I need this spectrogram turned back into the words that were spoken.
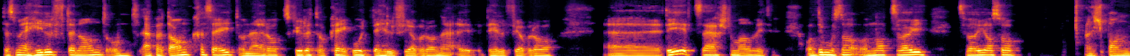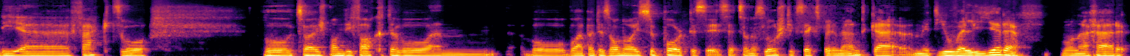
dass man hilft einander und eben Danke sagt und er auch das Gefühl hat, okay, gut, dann helfe ich aber auch, dann helfe ich aber auch äh, dir das nächste Mal wieder. Und ich muss noch, noch zwei, zwei auch so spannende äh, Facts, wo, wo zwei spannende Fakten, wo, ähm, wo, wo eben das auch neu Support. Es, es hat so ein lustiges Experiment mit Juwelieren, wo nachher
